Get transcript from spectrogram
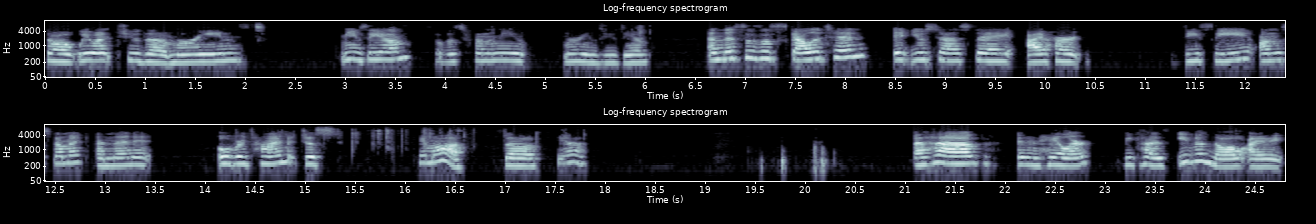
So, we went to the Marines Museum. So, this is from the Marines Museum. And this is a skeleton. It used to say, I heart DC on the stomach, and then it over time it just came off. So, yeah. I have an inhaler because even though I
